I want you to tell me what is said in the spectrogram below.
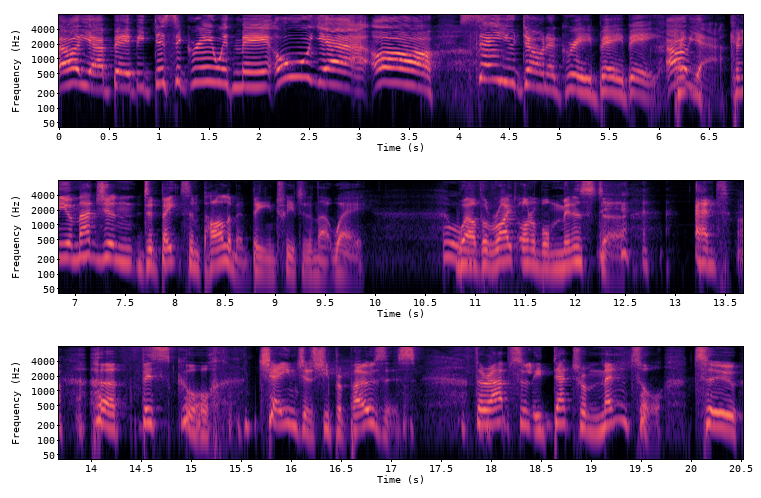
Oh yeah, baby, disagree with me. Oh yeah. Oh, say you don't agree, baby. Oh Can- yeah. Can you imagine debates in Parliament being treated in that way? Well, the Right Honourable Minister and her fiscal changes she proposes. They're absolutely detrimental to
